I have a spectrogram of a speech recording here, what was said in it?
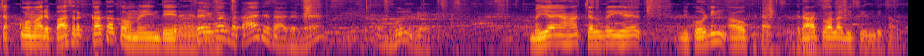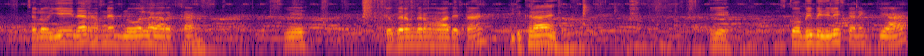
चक्कू हमारे पास रखा था तो हमें दे रहे अच्छा एक बार बताए थे शायद हमें। भूल गए। भैया यहाँ चल रही है रिकॉर्डिंग आओ फटाक से। रात वाला भी सीन दिखाओ। चलो ये इधर हमने ब्लोअर लगा रखा है। ये जो गरम गरम हवा देता है। दिख रहा है? ये इसको अभी बिजली से कनेक्ट किया है।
